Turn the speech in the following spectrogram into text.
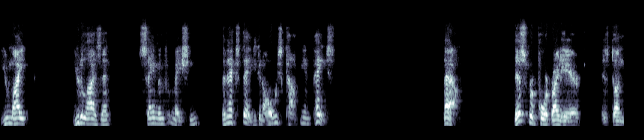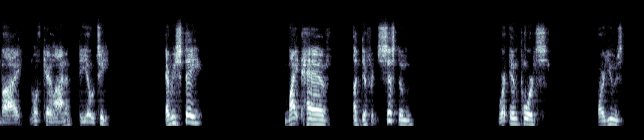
you might utilize that same information the next day. You can always copy and paste. Now, this report right here is done by North Carolina DOT. Every state might have a different system where imports are used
